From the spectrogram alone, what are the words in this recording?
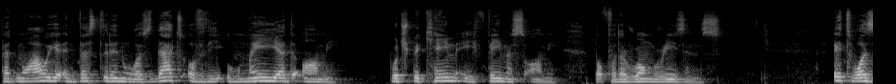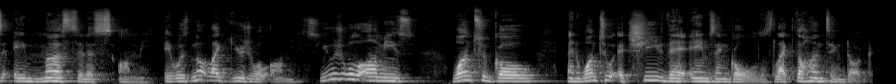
that Muawiyah invested in was that of the Umayyad army. which became a famous army, but for the wrong reasons. It was a merciless army. It was not like usual armies. Usual armies want to go and want to achieve their aims and goals, like the hunting dog.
